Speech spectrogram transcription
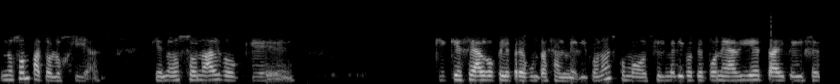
no son patologías, que no son algo que, que, sea algo que le preguntas al médico, ¿no? Es como si el médico te pone a dieta y te dice,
